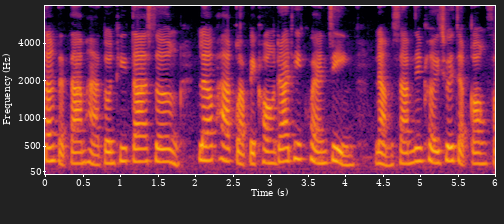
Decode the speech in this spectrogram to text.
ตั้งแต่ตามหาตนที่ต้าเซิงแล้วพากลับไปครองราชที่แคว้นจิงหนำซ้ำยังเคยช่วยจากกองไฟ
